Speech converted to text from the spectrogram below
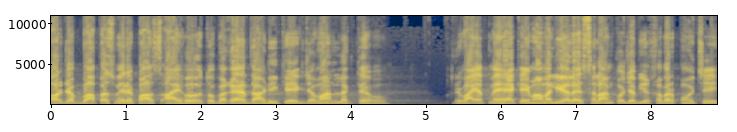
और जब वापस मेरे पास आए हो तो बगैर दाढ़ी के एक जवान लगते हो। रिवायत में है कि इमाम अली सलाम को जब ये खबर पहुँची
